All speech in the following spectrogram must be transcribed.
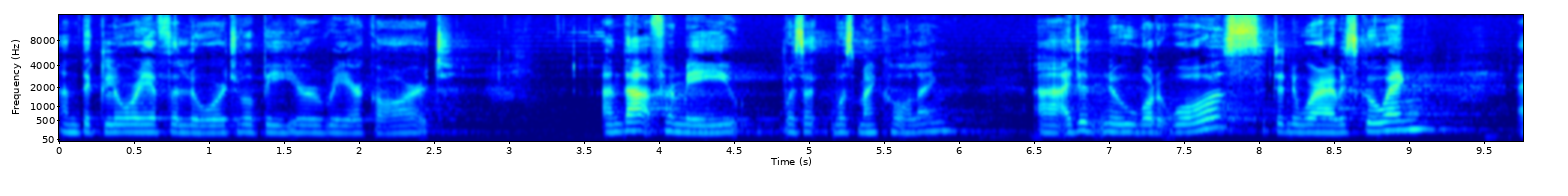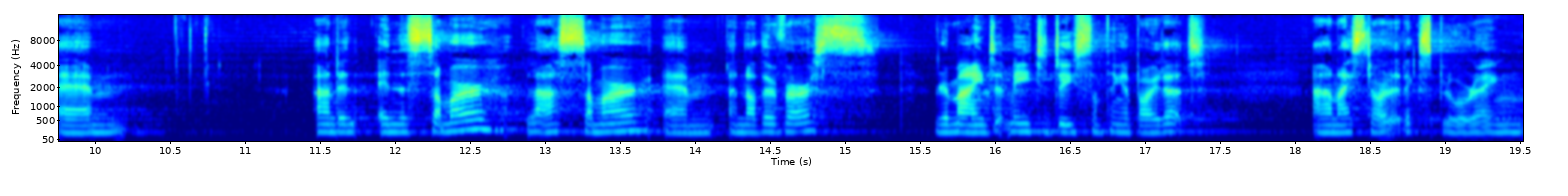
and the glory of the Lord will be your rear guard. And that for me was, was my calling. Uh, I didn't know what it was, didn't know where I was going. Um, and in, in, the summer, last summer, um, another verse reminded me to do something about it. And I started exploring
